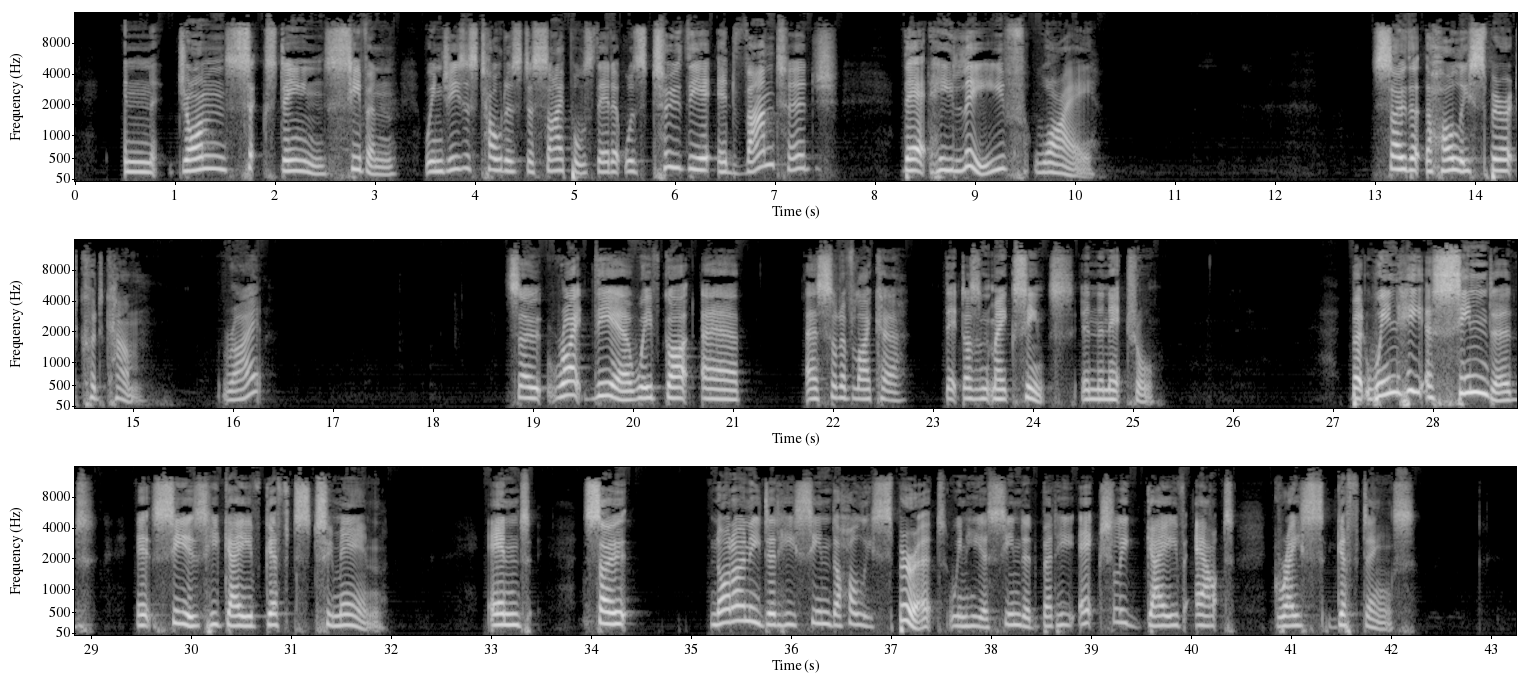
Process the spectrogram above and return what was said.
in John 16, 7, when Jesus told his disciples that it was to their advantage that he leave. Why? So that the Holy Spirit could come. Right? So right there, we've got a, a sort of like a, that doesn't make sense in the natural. But when he ascended, it says he gave gifts to man. And so not only did he send the Holy Spirit when he ascended, but he actually gave out grace giftings.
